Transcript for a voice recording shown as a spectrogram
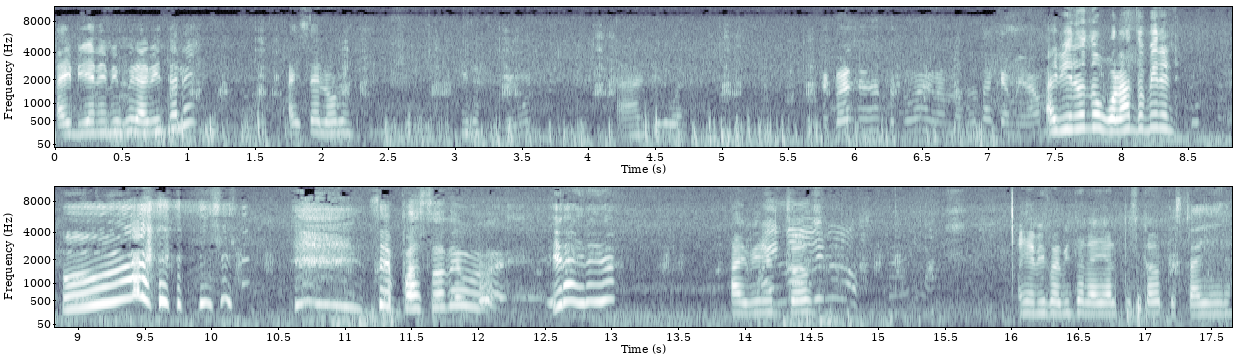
Ahí viene, mijo, mira, aviéntale. Ahí está el oro. Mira. Ah, qué bueno. ¿Te acuerdas de esa tortuga grandota que miramos? Ahí viene uno volando, miren. Se pasó de... Mira, mira, mira. Ahí vienen todos. Ay, amigo, avíntale allá al pescado que está allá. Mira.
